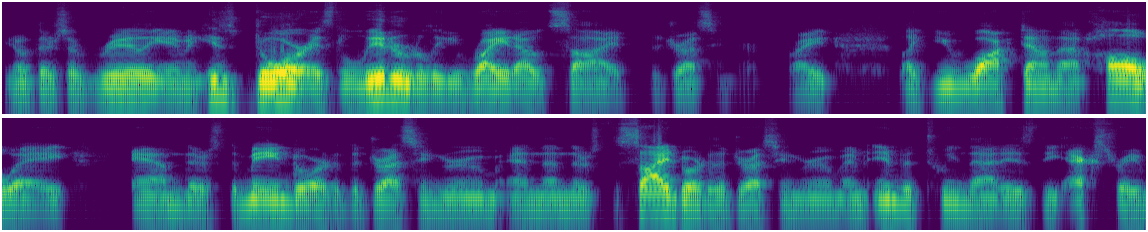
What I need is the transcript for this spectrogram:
You know, there's a really, I mean, his door is literally right outside the dressing room, right? Like you walk down that hallway and there's the main door to the dressing room and then there's the side door to the dressing room and in between that is the x-ray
